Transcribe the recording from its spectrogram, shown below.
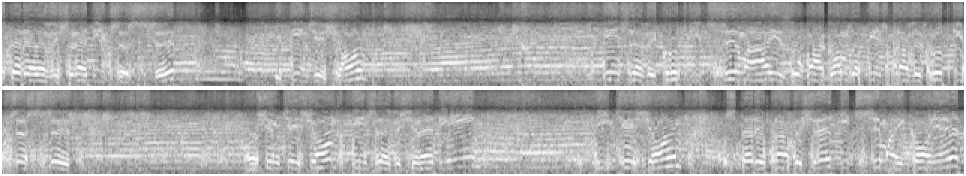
4 lewy średni przez szczyt i 50 i 5 lewy krótki trzymaj z uwagą do 5 prawy krótki przez szczyt. 80 5 lewy średni. 50 4 prawy średni trzymaj koniec.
